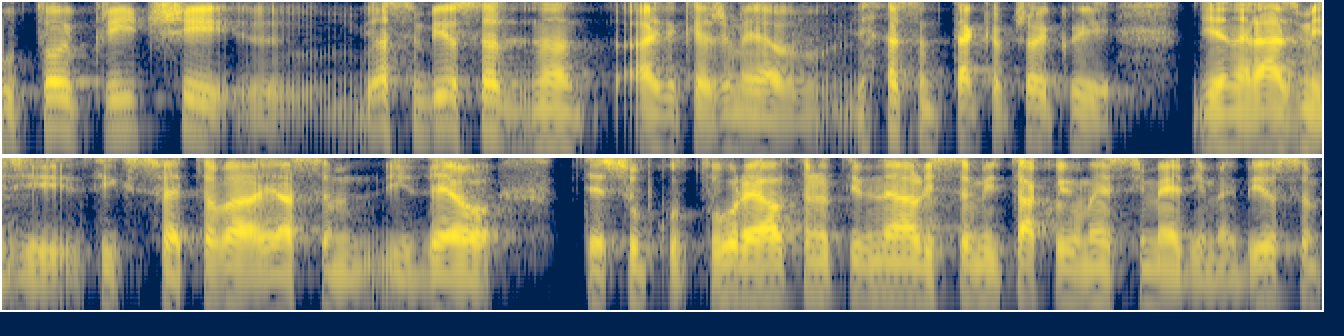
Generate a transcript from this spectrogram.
u toj priči, e, ja sam bio sad na, ajde kažem, ja, ja sam takav čovjek koji je na razmeđi tih svetova, ja sam i deo te subkulture alternativne, ali sam i tako i u mainstream medijima. I bio sam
